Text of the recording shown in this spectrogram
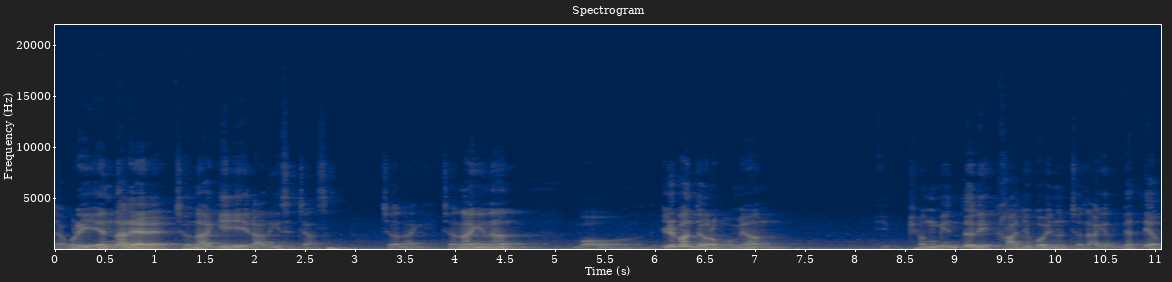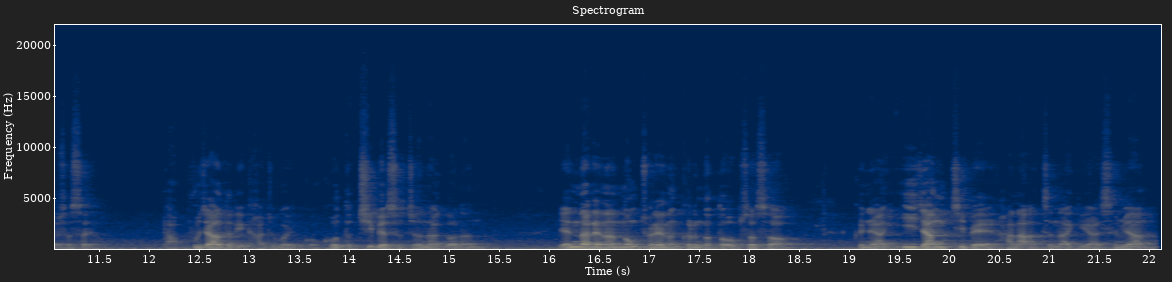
자, 우리 옛날에 전화기라는 게 있었지 않습니까? 전화기. 전화기는 뭐 일반적으로 보면 이 평민들이 가지고 있는 전화기는 몇 대 없었어요. 다 부자들이 가지고 있고 그것도 집에서 전화 거는 옛날에는 농촌에는 그런 것도 없어서 그냥 이장 집에 하나 전화기가 있으면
